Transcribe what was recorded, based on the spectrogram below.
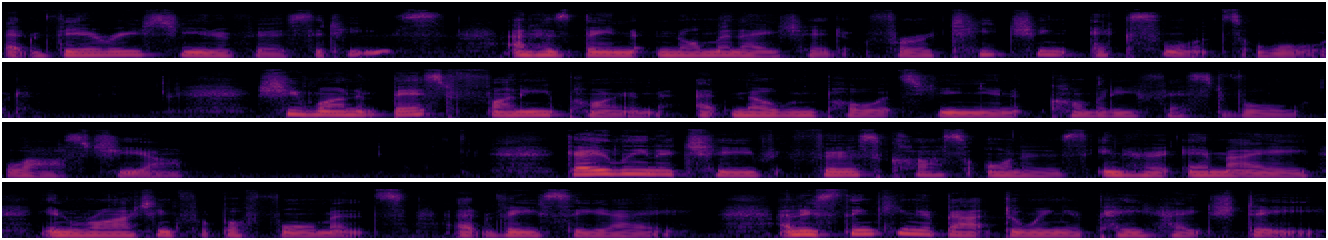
at various universities and has been nominated for a Teaching Excellence Award. She won Best Funny Poem at Melbourne Poets Union Comedy Festival last year. Gayelene achieved first class honours in her MA in Writing for Performance at VCA and is thinking about doing a PhD,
